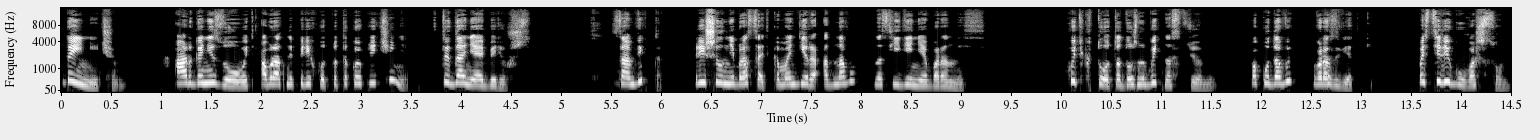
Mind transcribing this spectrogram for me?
да и нечем. А организовывать обратный переход по такой причине стыда не оберешься. Сам Виктор решил не бросать командира одного на съедение баронессе. Хоть кто-то должен быть на стреме, покуда вы в разведке. Постерегу ваш сон.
